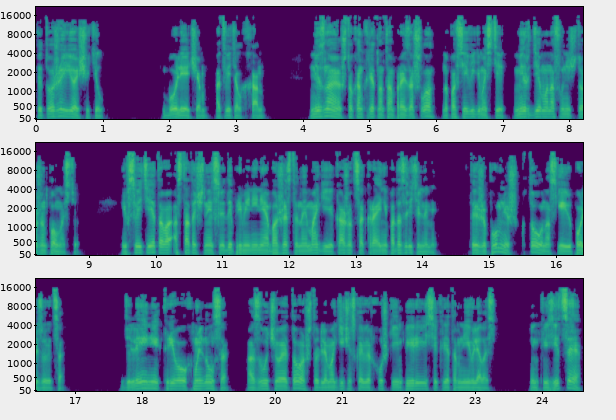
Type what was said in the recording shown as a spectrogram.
Ты тоже ее ощутил? Более чем, ответил Хан. Не знаю, что конкретно там произошло, но, по всей видимости, мир демонов уничтожен полностью. И в свете этого остаточные следы применения божественной магии кажутся крайне подозрительными. Ты же помнишь, кто у нас ею пользуется? Дилейни криво ухмыльнулся, озвучивая то, что для магической верхушки империи секретом не являлось. Инквизиция?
